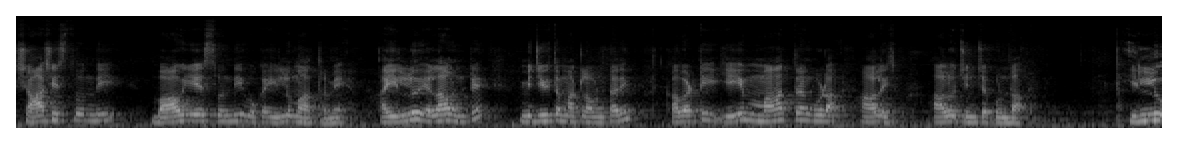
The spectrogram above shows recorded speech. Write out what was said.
శాసిస్తుంది బాగు చేస్తుంది ఒక ఇల్లు మాత్రమే. ఆ ఇల్లు ఎలా ఉంటే మీ జీవితం అట్లా ఉంటుంది. కాబట్టి ఏం మాత్రం కూడా ఆలో ఆలోచించకుండా ఇల్లు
